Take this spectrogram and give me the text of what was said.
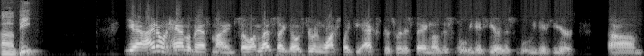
Uh, Pete, Yeah, I don't have a math mind, so unless I go through and watch like the extras where they're saying, "Oh, this is what we did here, this is what we did here," um,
